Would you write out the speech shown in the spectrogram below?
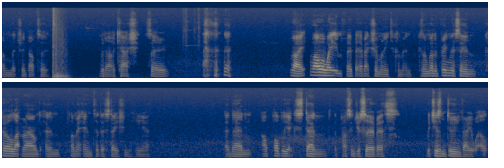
I'm literally about to run out of cash. So right, while we're waiting for a bit of extra money to come in, because I'm going to bring this in, curl that round, and plumb it into the station here, and then I'll probably extend the passenger service, which isn't doing very well,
